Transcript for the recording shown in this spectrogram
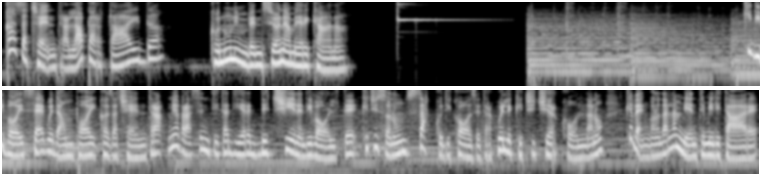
Cosa c'entra l'apartheid con un'invenzione americana? Chi di voi segue da un po' cosa c'entra mi avrà sentita dire decine di volte che ci sono un sacco di cose tra quelle che ci circondano che vengono dall'ambiente militare,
